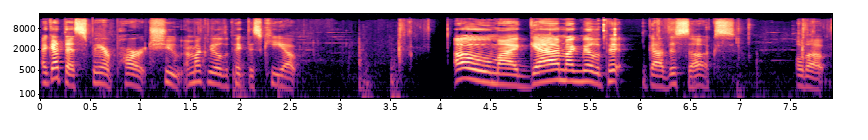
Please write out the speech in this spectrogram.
I got that spare part. Shoot, I'm not gonna be able to pick this key up. Oh my god, I'm not gonna be able to pick. God, this sucks. Hold up.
